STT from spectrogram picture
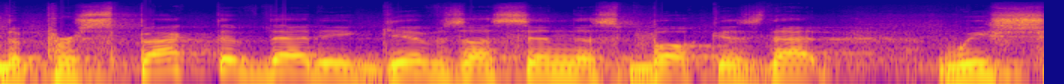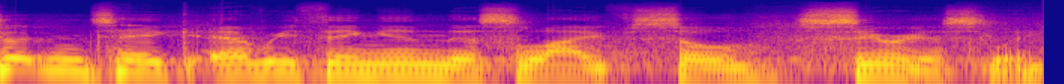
The perspective that he gives us in this book is that we shouldn't take everything in this life so seriously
